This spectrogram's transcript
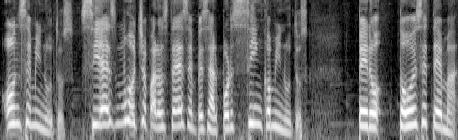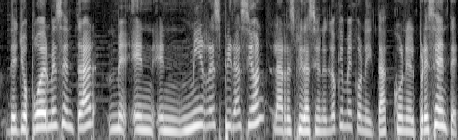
11 minutos. Si es mucho para ustedes, empezar por 5 minutos. Pero todo ese tema de yo poderme centrar en, mi respiración, la respiración es lo que me conecta con el presente.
